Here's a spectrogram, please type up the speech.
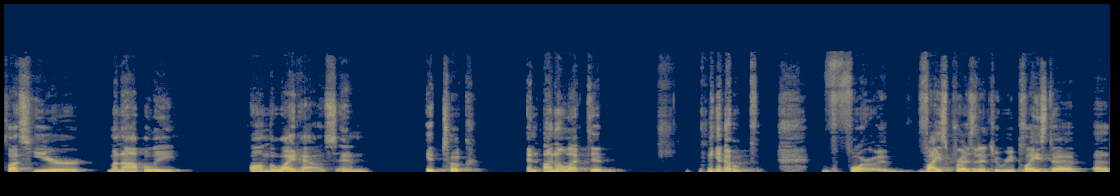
plus year monopoly on the White House. And it took an unelected, you know, for vice president who replaced a, a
